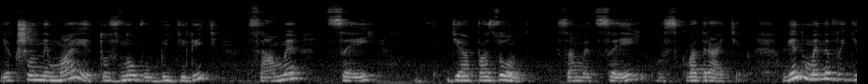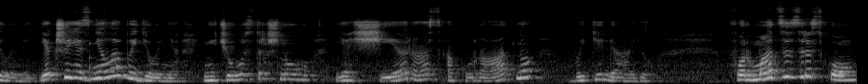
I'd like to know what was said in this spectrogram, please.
Якщо немає, то знову виділіть саме цей діапазон, саме цей ось квадратик. Він у мене виділений. Якщо я зняла виділення, нічого страшного. Я ще раз акуратно виділяю. Формат за зразком.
